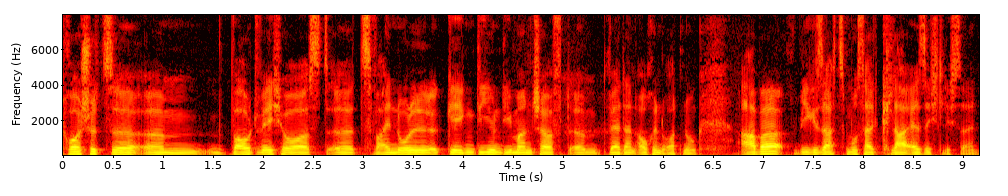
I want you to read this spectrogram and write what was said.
Torschütze ähm, Wout Weghorst äh, 2-0 gegen die und die Mannschaft, ähm, wäre dann auch in Ordnung. Aber wie gesagt, es muss halt klar ersichtlich sein.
